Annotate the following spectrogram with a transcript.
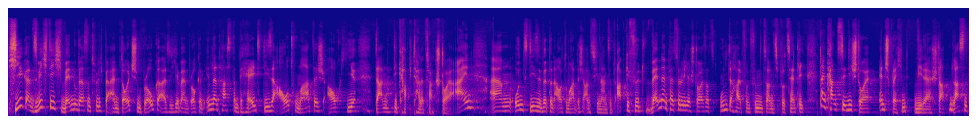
Hier ganz wichtig, wenn du das natürlich bei einem deutschen Broker, also hier beim Broker im Inland hast, dann behält dieser automatisch auch hier dann die Kapitalertragssteuer ein ähm, und diese wird dann automatisch ans Finanzamt abgeführt. Wenn dein persönlicher Steuersatz unterhalb von 25% liegt, dann kannst du die Steuer entsprechend wieder erstatten lassen.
